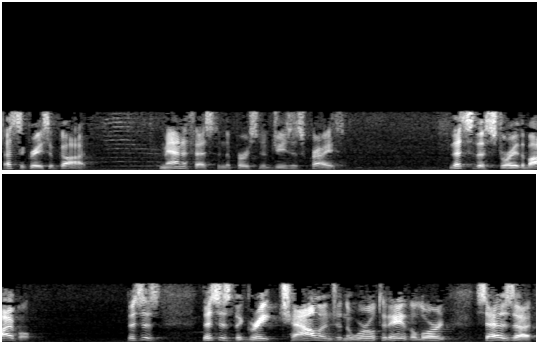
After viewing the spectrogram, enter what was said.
That's the grace of God, manifest in the person of Jesus Christ. That's the story of the Bible. This is this is the great challenge in the world today. The Lord says, uh,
